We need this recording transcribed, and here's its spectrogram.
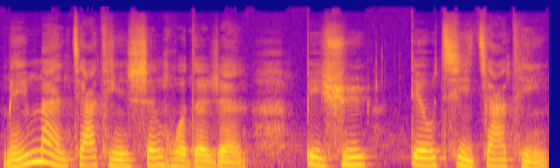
美满家庭生活的人必须丢弃家庭。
